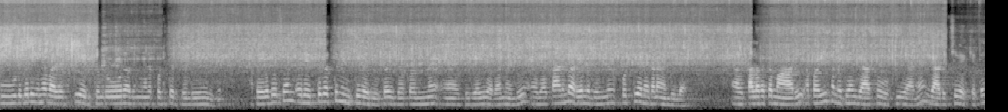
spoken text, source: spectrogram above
കൂടുതൽ ഇങ്ങനെ വഴറ്റി എടുക്കുന്തോറും അതിങ്ങനെ പൊട്ടിത്തെറിച്ചുകൊണ്ടേയിരിക്കും അപ്പോൾ ഏകദേശം ഒരു എട്ട് പത്ത് മിനിറ്റ് വരും കേട്ടോ ഇതൊക്കെ ഒന്ന് ശരിയായി വരാൻ വേണ്ടി. അത് കാണുമ്പോൾ അറിയാൻ പറ്റും ഒന്ന് പൊട്ടി അണക്കണ കണ്ടില്ല? കളറൊക്കെ മാറി. അപ്പോൾ ഈ സമയത്ത് ഞാൻ ഗ്യാസ് ഓഫ് ചെയ്യാണ്. ഇത് അടച്ച് വെക്കട്ടെ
